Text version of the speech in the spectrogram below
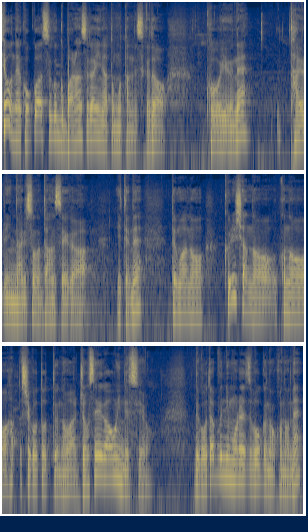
今日ねここはすごくバランスがいいなと思ったんですけどこういうね頼りになりそうな男性がいてね。でもあのクリスチャンのこの仕事っていうのは女性が多いんですよ。でご多分に漏れず僕のこのね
